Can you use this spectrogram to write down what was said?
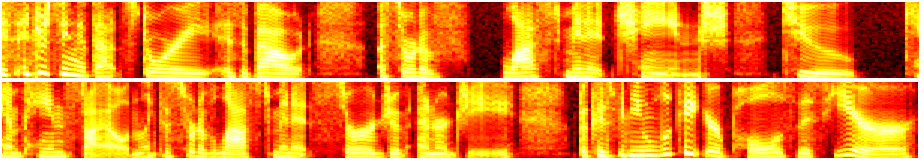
It's interesting that that story is about a sort of last minute change to campaign style and like this sort of last minute surge of energy. Because when you look at your polls this year,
